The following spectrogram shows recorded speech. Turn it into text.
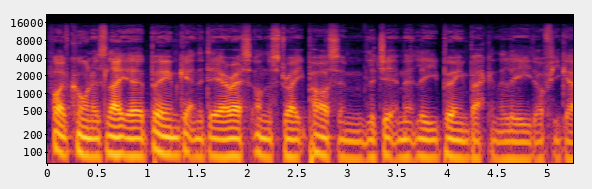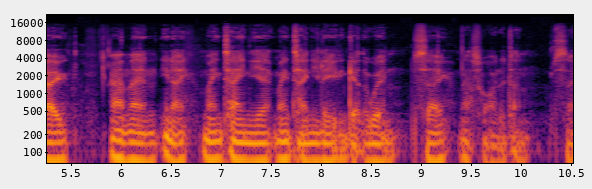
five corners later, boom, getting the DRS on the straight, pass him legitimately, boom, back in the lead, off you go. And then, you know, maintain your maintain your lead and get the win. So that's what I'd have done. So,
